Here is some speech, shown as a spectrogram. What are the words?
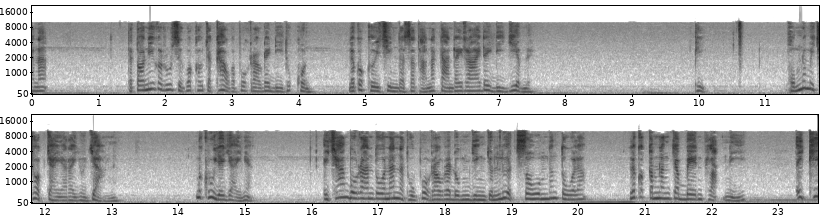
คณะ แต่ตอนนี้ก็รู้สึกว่าเขาจะเข้ากับพวกเราได้ดีทุกคน แล้วก็เคยชินต่อสถานการณ์ร้ายๆได้ดีเยี่ยมเลย พี่ ผมน่ะไม่ชอบใจอะไรอยู่อย่างนึงเมื่อครู่ใหญ่ ๆ เนี่ย ไอ้ช้างโบราณตัวนั้นน่ะ ถูกพวกเราระดมยิงจนเลือดโซมทั้งตัวแล้ว แล้วก็กำลังจะเบนผลักหนี ไอ้คี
